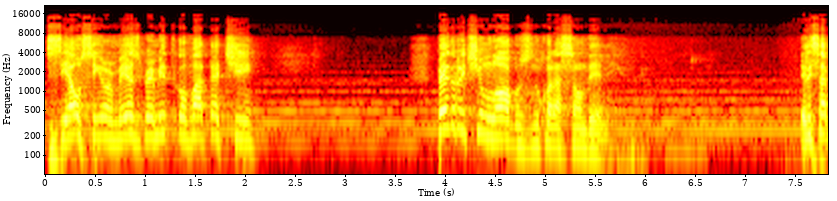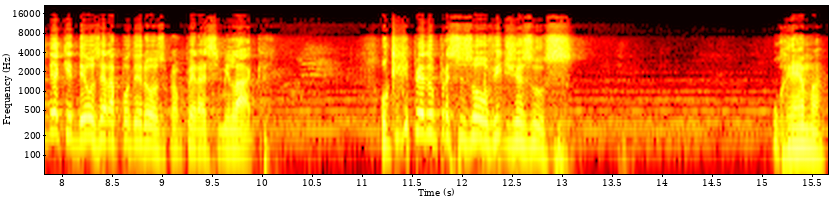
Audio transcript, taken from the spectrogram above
se é o Senhor mesmo, permita que eu vá até ti. Pedro tinha um logos no coração dele. Ele sabia que Deus era poderoso para operar esse milagre. O que, que Pedro precisou ouvir de Jesus? O rema.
